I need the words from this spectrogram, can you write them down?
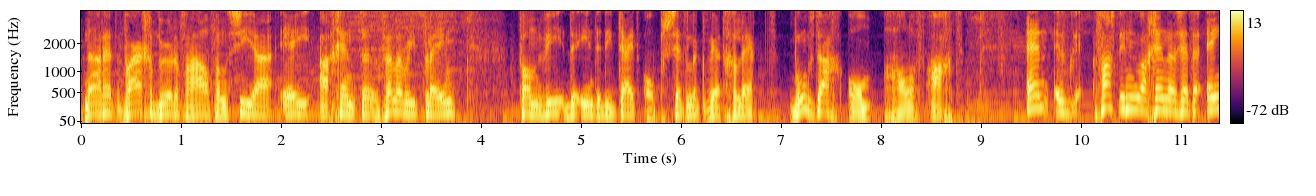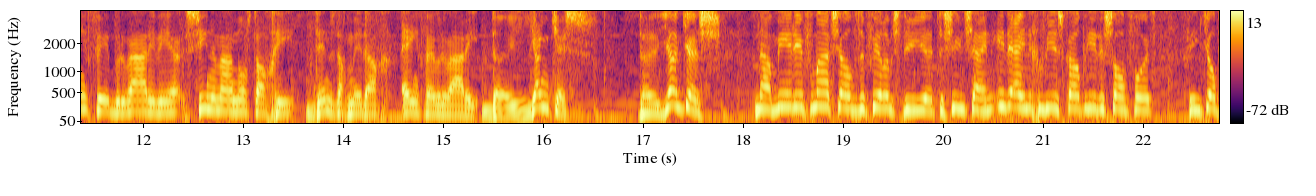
naar het waargebeurde verhaal van CIA-agente Valerie Plame... van wie de identiteit opzettelijk werd gelekt. Woensdag om half acht. En vast in uw agenda zetten 1 februari weer Cinema Nostalgie. Dinsdagmiddag 1 februari De Jantjes. De Jantjes. Nou, meer informatie over de films die uh, te zien zijn in de enige bioscoop hier in Zandvoort... vind je op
